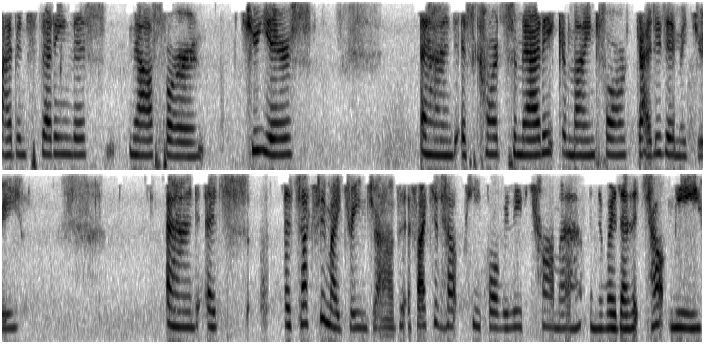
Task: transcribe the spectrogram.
I've been studying this now for two years and it's called somatic mindful guided imagery and it's it's actually my dream job. If I could help people relieve trauma in the way that it's helped me,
